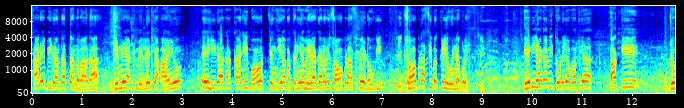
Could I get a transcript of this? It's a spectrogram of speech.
ਸਾਰੇ ਵੀਰਾਂ ਦਾ ਧੰਨਵਾਦ ਆ ਜਿੰਨੇ ਅੱਜ ਮੇਲੇ 'ਚ ਆਏ ਹੋ। ਇਹ ਹੀਰਾ ਦਾਖਾ ਜੀ ਬਹੁਤ ਚੰਗੀਆਂ ਬੱਕਰੀਆਂ ਮੇਰਾ ਆ ਵੀ 100 ਪਲੱਸ ਭੇਡ ਹੋਊਗੀ। 100 ਪਲੱਸ ਹੀ ਬੱਕਰੀ ਹੋਊ ਇਹਨਾਂ ਕੋਲੇ। ਇਹ ਨਹੀਂ ਹੈਗਾ ਵੀ ਥੋੜੀਆਂ ਬਹੁਤੀਆਂ ਬਾਕੀ ਜੋ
